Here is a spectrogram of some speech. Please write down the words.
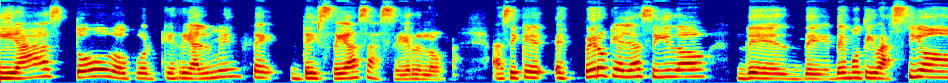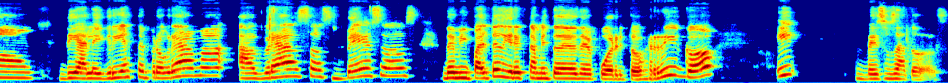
y haz todo porque realmente deseas hacerlo. Así que espero que haya sido de, motivación, de alegría este programa. Abrazos, besos de mi parte directamente desde Puerto Rico y besos a todos.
